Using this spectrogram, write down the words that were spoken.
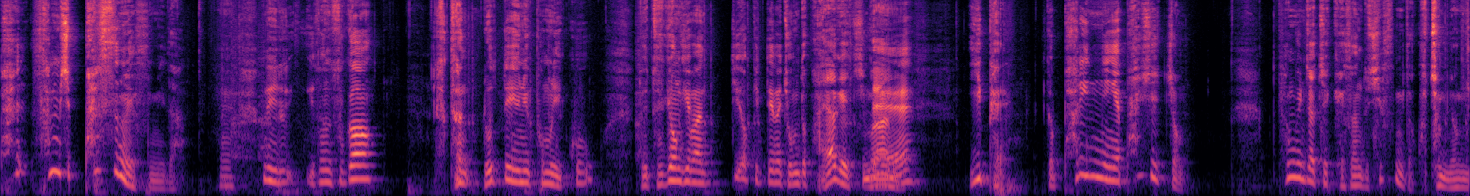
8, 38승을 했습니다. 예. 근데 이, 이 선수가 일단 롯데 유니폼을 입고 또두 경기만 뛰었기 때문에 좀 더 봐야겠지만 네. 2패, 그러니까 8이닝에 8실점. 평균 자체 계산도 쉽습니다. 9.06.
